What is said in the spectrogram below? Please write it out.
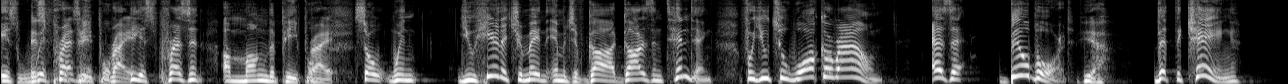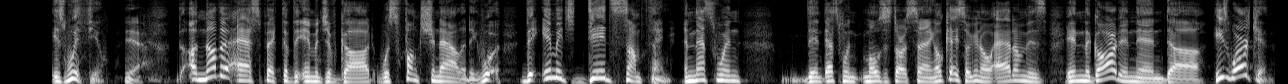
is with present, people. right. He is present among the people. Right. So when you hear that you're made in the image of God, God is intending for you to walk around as a billboard yeah. that the king is with you. Yeah. Another aspect of the image of God was functionality. The image did something, and that's when then that's when Moses starts saying, "Okay, so you know Adam is in the garden and uh, he's working.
